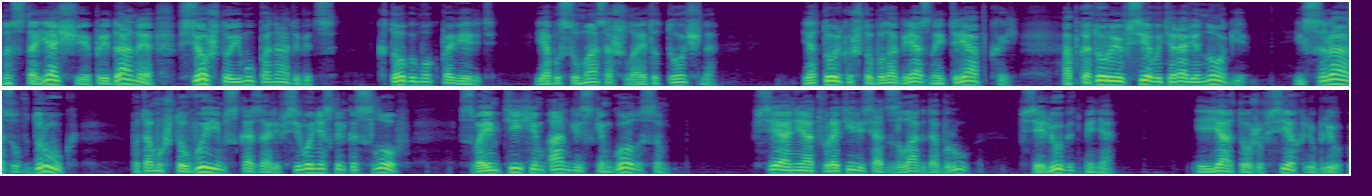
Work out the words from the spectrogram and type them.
настоящее приданое, все, что ему понадобится? Кто бы мог поверить? Я бы с ума сошла, это точно. — я только что была грязной тряпкой, об которую все вытирали ноги, и сразу, вдруг, потому что вы им сказали всего несколько слов, своим тихим ангельским голосом, все они отвратились от зла к добру, все любят меня. И я тоже всех люблю.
